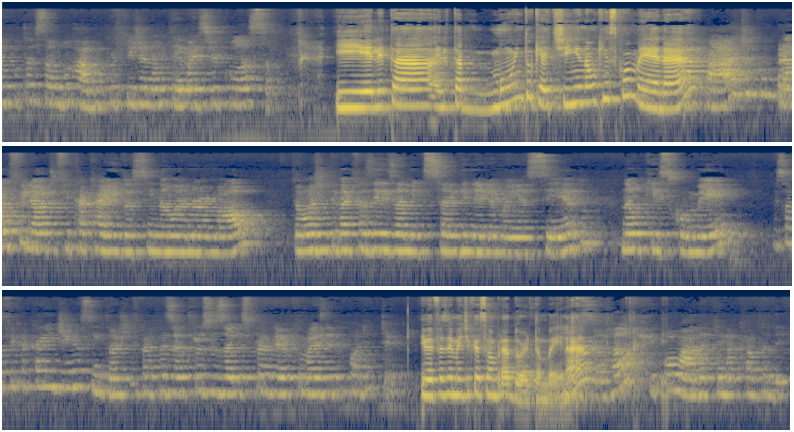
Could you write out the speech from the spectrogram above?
amputação do rabo, porque já não tem mais circulação. E ele tá, ele tá muito quietinho e não quis comer, né? Apático, para um filhote ficar caído assim não é normal. Então a gente vai fazer exame de sangue nele amanhã cedo. Não quis comer e só fica caidinho assim. Então a gente vai fazer outros exames para ver o que mais ele pode ter. E vai fazer medicação pra dor também, né? Aham, e pomada aqui na cauda dele.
